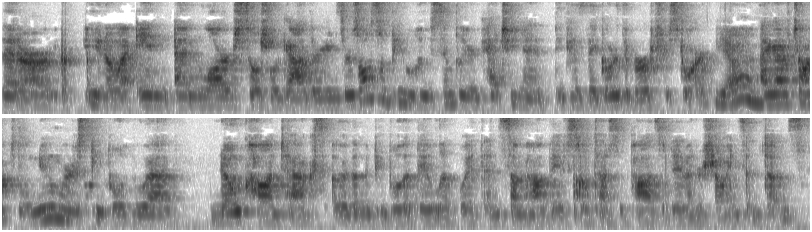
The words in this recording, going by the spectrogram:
that are you know in, in large social gatherings there's also people who simply are catching it because they go to the grocery store yeah like i've talked to numerous people who have no contacts other than the people that they live with, and somehow they've still tested positive and are showing symptoms.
